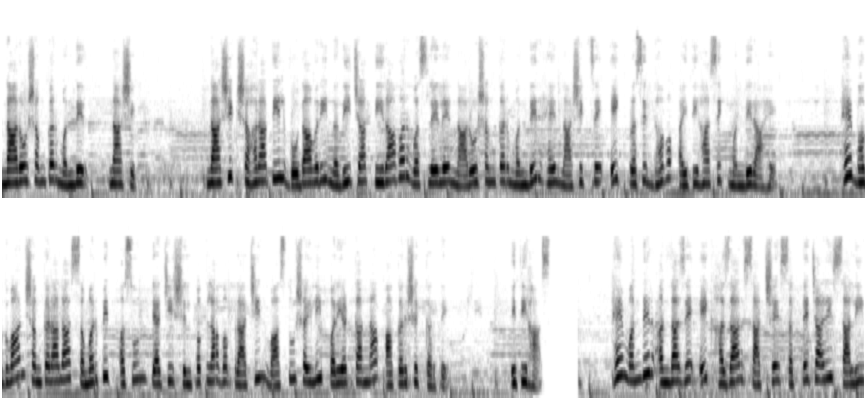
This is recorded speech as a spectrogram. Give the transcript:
नारोशंकर मंदिर नाशिक. नाशिक शहरातील गोदावरी नदीच्या तीरावर वसलेले नारोशंकर मंदिर हे नाशिकचे एक प्रसिद्ध व ऐतिहासिक मंदिर आहे. हे भगवान शंकराला समर्पित असून त्याची शिल्पकला व प्राचीन वास्तुशैली पर्यटकांना आकर्षित करते. इतिहास. हे मंदिर अंदाजे एक हजार सातशे सत्तेचाळीस साली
